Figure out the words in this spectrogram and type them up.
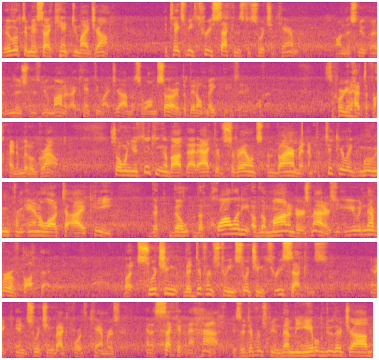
They looked at me and said, I can't do my job. It takes me three seconds to switch a camera on this new, uh, this, this new monitor. I can't do my job. I said, well, I'm sorry, but they don't make these anymore. So we're gonna have to find a middle ground. So when you're thinking about that active surveillance environment, and particularly moving from analog to IP, the, the, the quality of the monitors matters. You would never have thought that. But switching, the difference between switching three seconds and, and switching back and forth cameras and a second and a half is the difference between them being able to do their job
